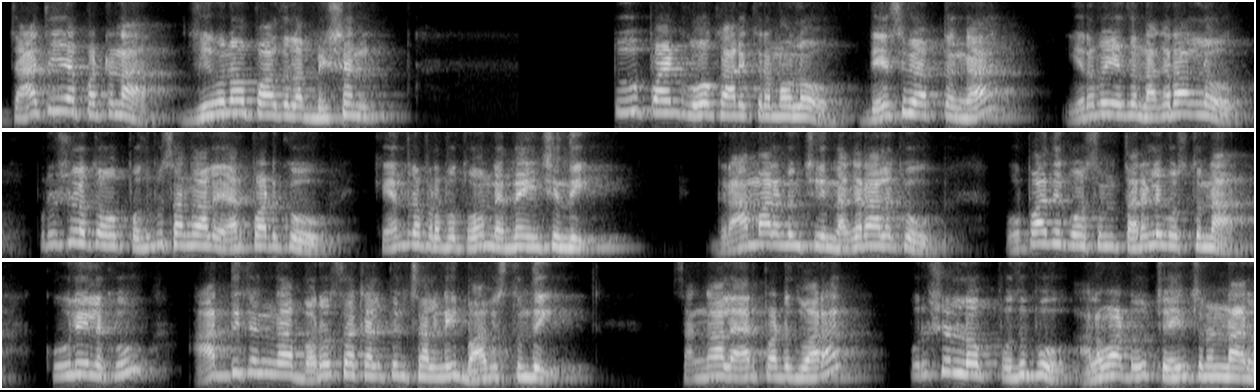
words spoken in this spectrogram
జాతీయ పట్టణ జీవనోపాధుల మిషన్ టూ పాయింట్ ఓ కార్యక్రమంలో దేశవ్యాప్తంగా ఇరవై ఐదు నగరాల్లో పురుషులతో పొదుపు సంఘాల ఏర్పాటుకు కేంద్ర ప్రభుత్వం నిర్ణయించింది. గ్రామాల నుంచి నగరాలకు ఉపాధి కోసం తరలి వస్తున్న కూలీలకు ఆర్థికంగా భరోసా కల్పించాలని భావిస్తుంది. సంఘాల ఏర్పాటు ద్వారా పురుషుల్లో పొదుపు అలవాటు చేయించనున్నారు.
